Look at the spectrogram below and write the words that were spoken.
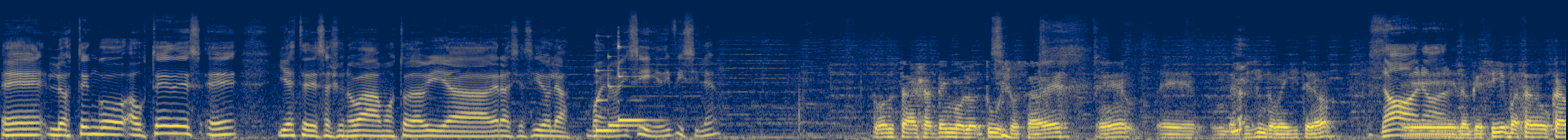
Eh, los tengo a ustedes eh, y a este desayuno vamos todavía, gracias ídola. Bueno, ahí sí, es difícil, ¿eh? Gonza, ya tengo lo tuyo, ¿sabes? ¿Eh? Eh, un 25 me dijiste, ¿no? No, no. Eh, Lo que sí, pasar a buscar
